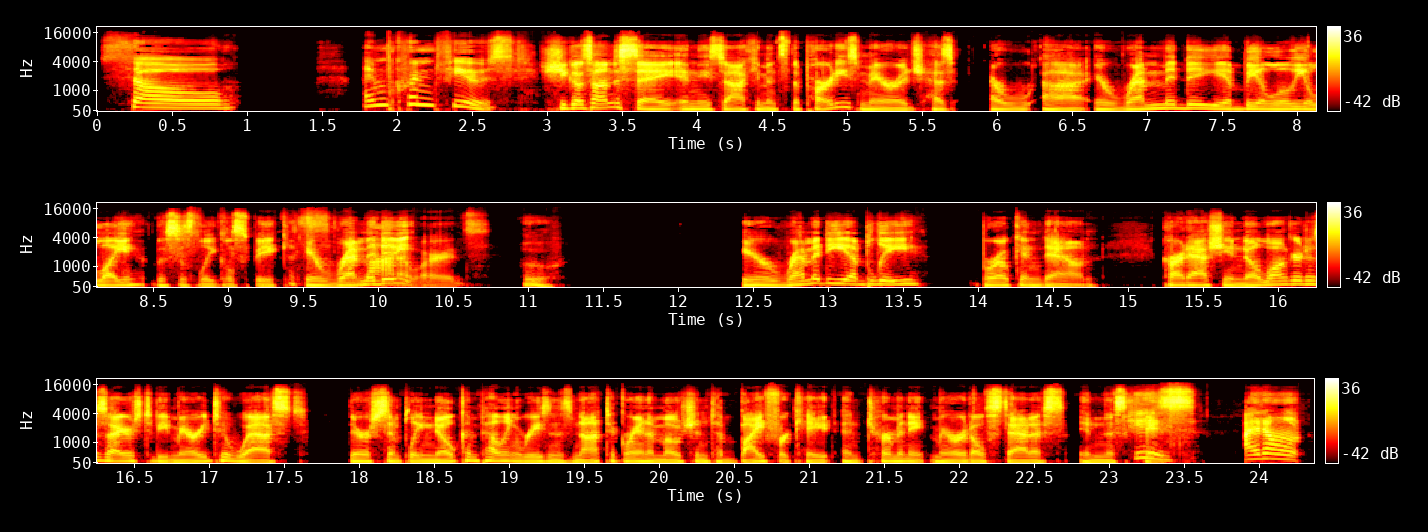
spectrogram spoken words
So I'm confused. She goes on to say in these documents the party's marriage has ir- uh, irremediably, this is legal speak, of words. Ooh. irremediably broken down. Kardashian no longer desires to be married to West. There are simply no compelling reasons not to grant a motion to bifurcate and terminate marital status in this case. I don't.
